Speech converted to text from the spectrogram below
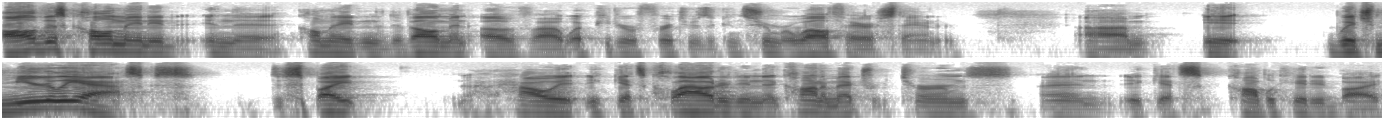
All this culminated in the, culminated in the development of uh, what Peter referred to as a consumer welfare standard, um, it, which merely asks, despite how it, it, gets clouded in econometric terms and it gets complicated by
